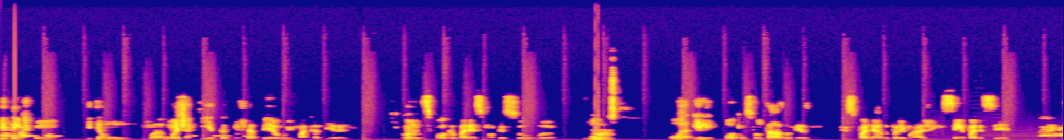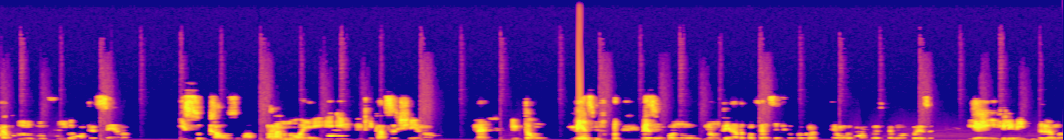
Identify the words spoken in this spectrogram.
e tem tipo um, e tem um, uma, uma jaqueta com chapéu e uma cadeira ali, quando desfoca parece uma pessoa. Nossa. Ou, ou ele bota uns fantasmas mesmo, espalhado pela imagem sem aparecer, né, que tá tudo no fundo acontecendo. Isso causa uma paranoia em, em, em quem tá assistindo, né? Então, mesmo, mesmo quando não tem nada acontecendo, você fica procurando, tem alguma coisa, tem alguma coisa. E é aí que ele vem com o drama.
